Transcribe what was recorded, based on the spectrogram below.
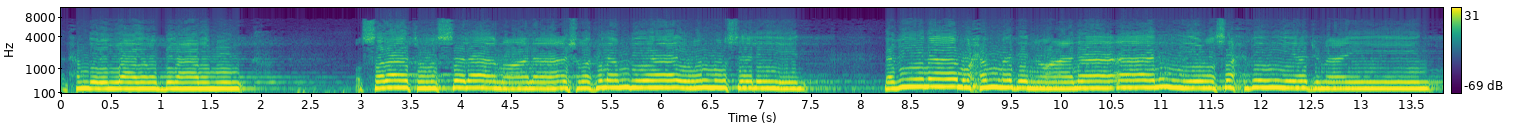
الحمد لله رب العالمين والصلاة والسلام على أشرف الأنبياء والمرسلين نبينا محمد وعلى آله وصحبه أجمعين.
